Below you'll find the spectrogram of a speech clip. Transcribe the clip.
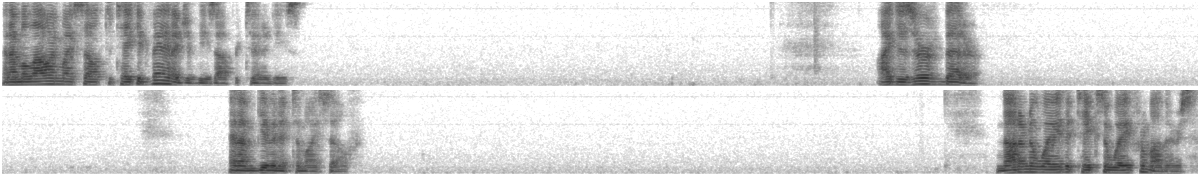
And I'm allowing myself to take advantage of these opportunities. I deserve better. and I'm giving it to myself. Not in a way that takes away from others.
